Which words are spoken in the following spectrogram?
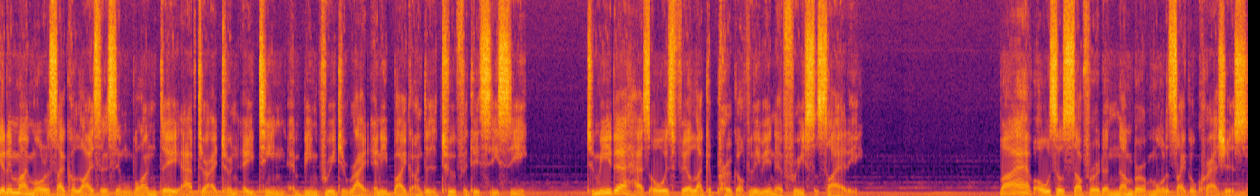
Getting my motorcycle license in one day after I turned 18 and being free to ride any bike under the 250cc, to me that has always felt like a perk of living in a free society. But I have also suffered a number of motorcycle crashes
